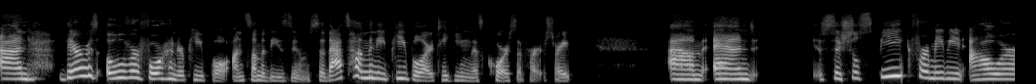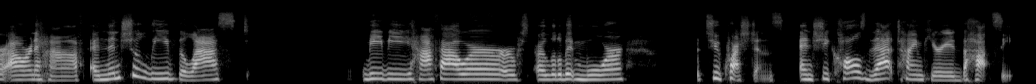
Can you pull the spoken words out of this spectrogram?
And there was over 400 people on some of these Zooms. So that's how many people are taking this course of hers, right? Um, and so she'll speak for maybe an hour, hour and a half, and then she'll leave the last maybe half hour or, or a little bit more to questions. And she calls that time period the hot seat.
